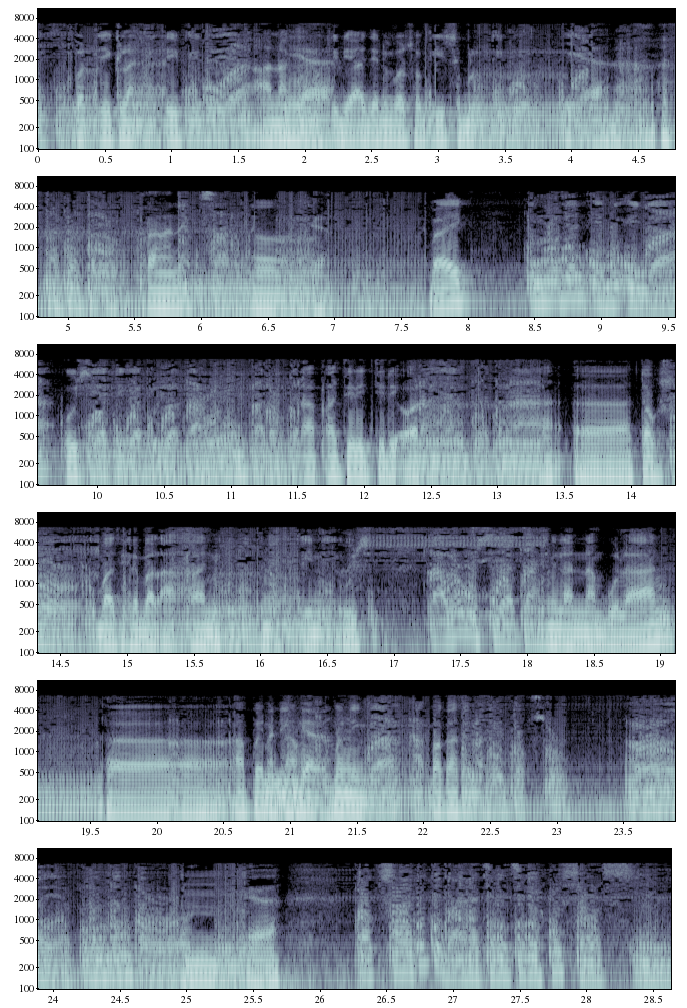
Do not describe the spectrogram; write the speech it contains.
gigi. Seperti iklan TV itu ya. Anak yeah. mesti diajarin gosok gigi sebelum tidur. Iya nah, peranannya besar. Uh, ya. baik Kemudian Ibu Ida usia 32 tahun Pak dokter apa ciri-ciri orang yang terkena uh, tokso obat herbal apa nih ini usia kalau usia kehamilan 6 bulan uh, apa meninggal. meninggal. Apakah terkena tokso? Oh iya belum tentu hmm. ya tokso itu tidak ada ciri-ciri khusus hmm.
